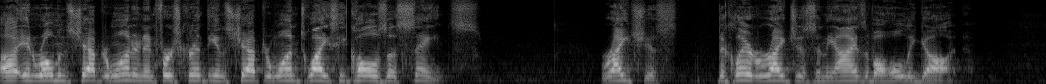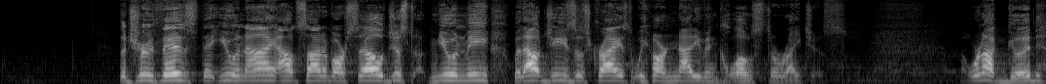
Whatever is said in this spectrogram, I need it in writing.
uh, in Romans chapter 1 and in 1 Corinthians chapter 1, twice He calls us saints. Righteous, declared righteous in the eyes of a holy God. The truth is that you and I, outside of ourselves, just you and me, without Jesus Christ, we are not even close to righteous. We're not good.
